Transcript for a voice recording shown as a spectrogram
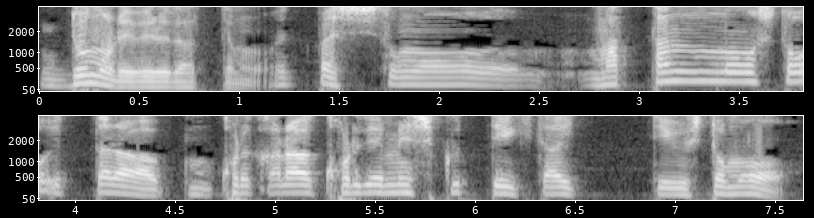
どのレベルだっても。やっぱりその、末端の人言ったら、これからこれで飯食っていきたいっていう人も、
